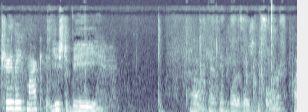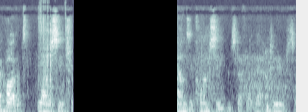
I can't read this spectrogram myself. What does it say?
True Leaf Market. It used to be, oh, I can't think of what it was before. I bought a lot of seeds from pounds of corn seed and stuff like that too, so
